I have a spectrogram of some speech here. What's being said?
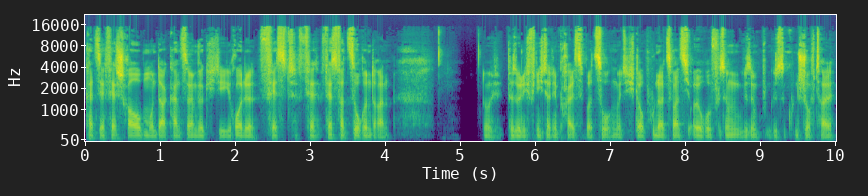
Kannst du ja festschrauben und da kannst du dann wirklich die Rolle fest, fest, fest verzurren dran. Persönlich finde ich da den Preis überzogen mit, ich glaube, 120 Euro für so ein, für so ein, für so ein Kunststoffteil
